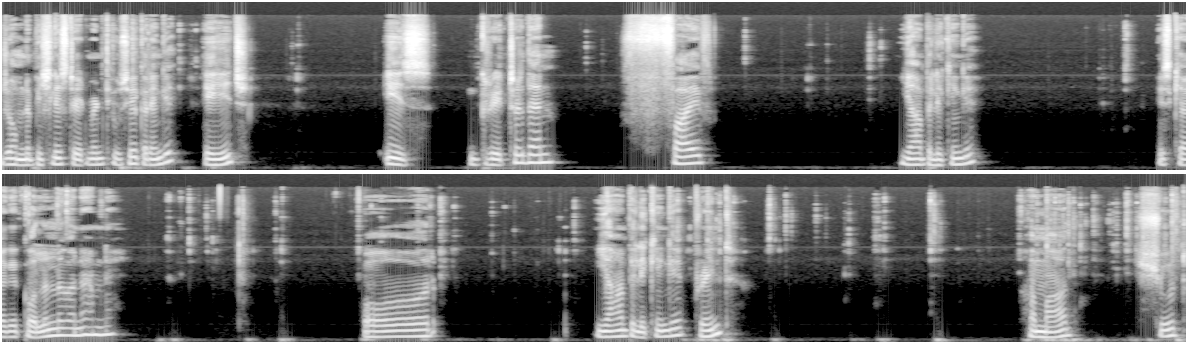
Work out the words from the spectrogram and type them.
जो हमने पिछली स्टेटमेंट थी, उसे करेंगे। Age is greater than five यहाँ पे लिखेंगे इसके आगे कॉलन लगाना है हमने। और यहाँ पे लिखेंगे print Hamad should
